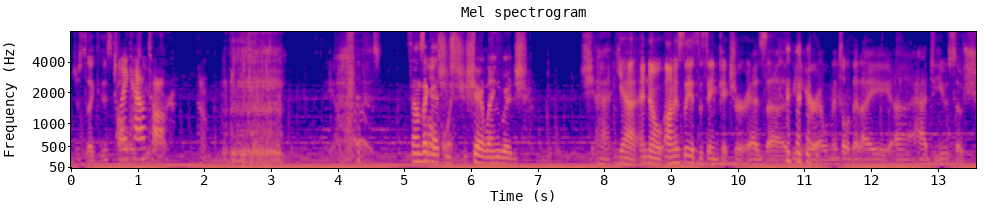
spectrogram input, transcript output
just like this tall. Like how tall? Sounds like Oh, I should boy. share language. Sh- uh, Yeah, and no, honestly, it's the same picture as uh, the air elemental that I uh, had to use. So sh-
